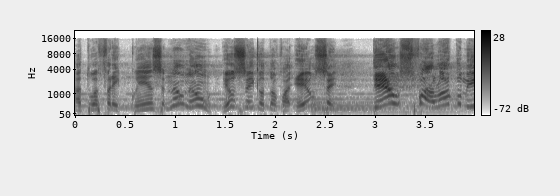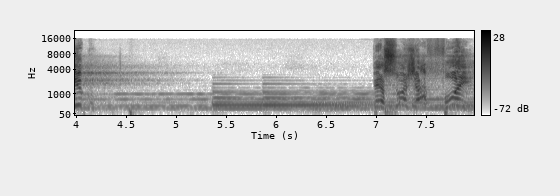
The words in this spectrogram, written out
A tua frequência, não, não, eu sei que eu estou falando, eu sei, Deus falou comigo. A pessoa já foi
